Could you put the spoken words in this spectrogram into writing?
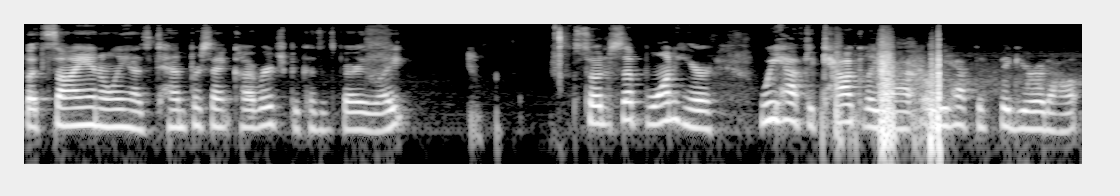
but cyan only has 10% coverage because it's very light. So in step one here, we have to calculate that or we have to figure it out.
